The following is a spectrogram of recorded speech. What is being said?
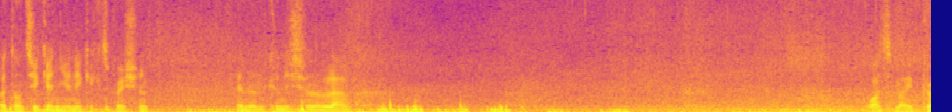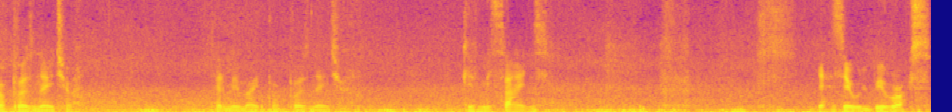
Authentic and unique expression and unconditional love. What's my purpose nature? Tell me my purpose nature. Give me signs. yes, there will be rocks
